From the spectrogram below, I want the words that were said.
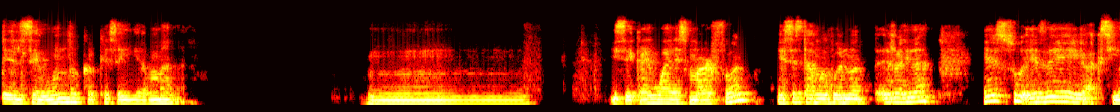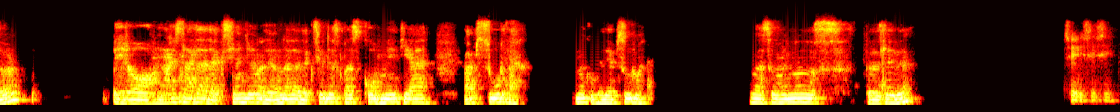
El segundo creo que se llama. Mm, y se cae Why Smartphone. Ese está muy bueno. En realidad es, es de acción, pero no es nada de acción. Yo no le nada de acción, es más comedia absurda. Una comedia absurda. Más o menos, ¿te la idea? Sí, sí, sí.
